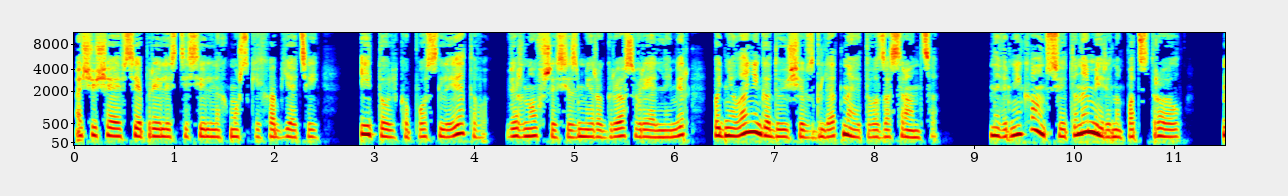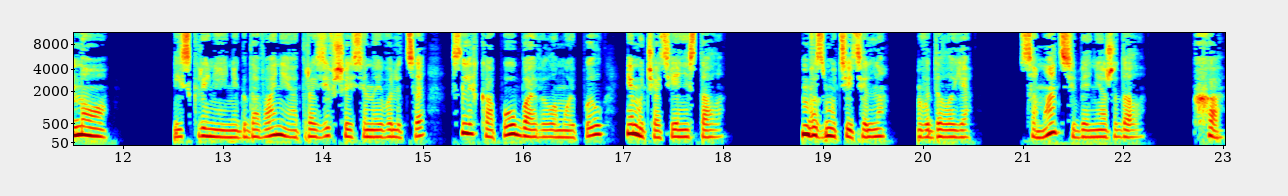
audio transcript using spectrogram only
ощущая все прелести сильных мужских объятий, и только после этого, вернувшись из мира грез в реальный мир, подняла негодующий взгляд на этого засранца. Наверняка он все это намеренно подстроил. Но искреннее негодование, отразившееся на его лице, слегка поубавило мой пыл, и мучать я не стала. «Возмутительно», — выдала я. Сама от себя не ожидала. Ха,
